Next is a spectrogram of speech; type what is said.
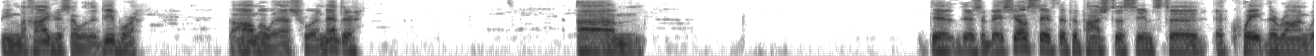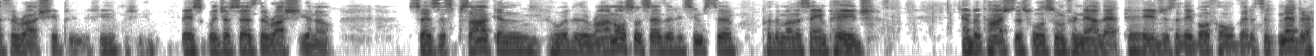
being mechayiv yourself with a dibor. The alma would ask for a neder. Um, there, there's a Beis Yosef that Pipashta seems to equate the Ron with the rush. He, he, he, basically just says the rush, you know, says this psak, and who the Ron also says that he seems to put them on the same page. And Pipashtas will assume for now that page is that they both hold that it's a neder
